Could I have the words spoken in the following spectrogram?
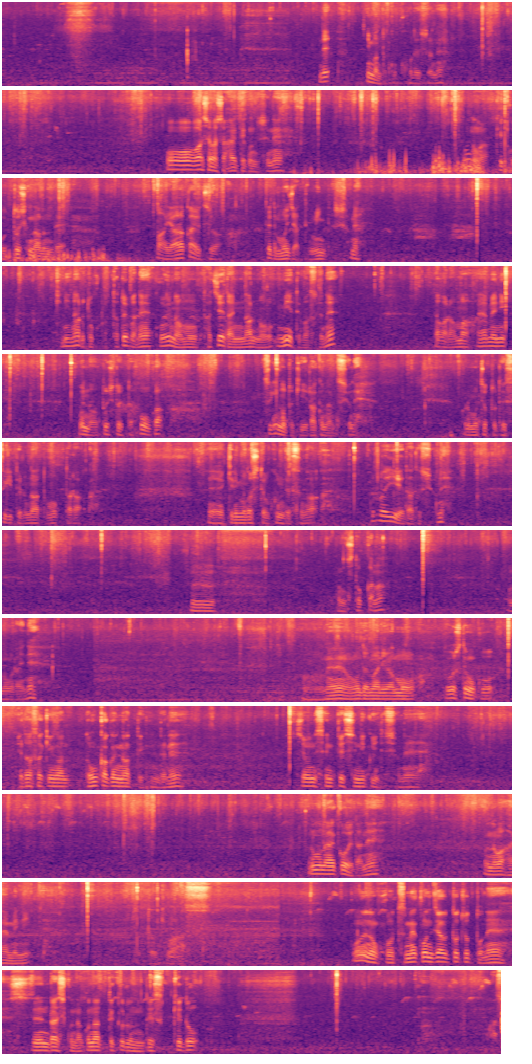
で今のとこここですよね。こうわしゃわしゃ生えていくんですよね。こういうのが結構鬱陶しくなるんでまあ柔らかいうちは手でもいじゃってもいいんですよね。になるところ例えばねこういうのはもう立ち枝になるの見えてますよね。だからまあ早めにこういうのは落としといた方が次の時楽なんですよね。これもちょっと出過ぎてるなと思ったら、えー、切り戻しておくんですがこれはいい枝ですよね。うん。ここにしとくかな。このぐらいね。もうね大手まりはもうどうしてもこう枝先が鈍角になっていくんでね。非常に剪定しにくいんですよね。これも内向枝ね。このは早めに取っておきます。こういうのをこう詰め込んじゃうとちょっとね自然らしくなくなってくるんですけど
